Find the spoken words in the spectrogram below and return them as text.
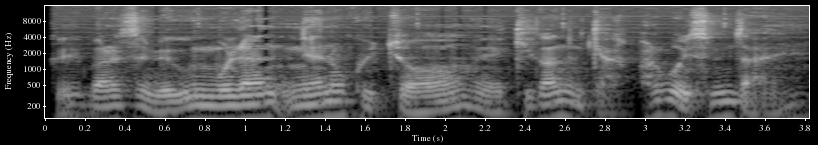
그에 반해서 외국 물량 내놓고 있죠. 예, 기관은 계속 팔고 있습니다. 예.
